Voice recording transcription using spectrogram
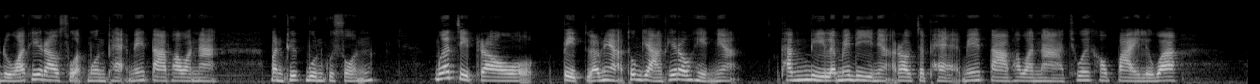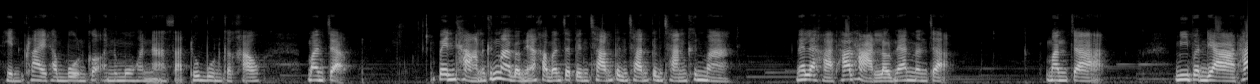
หรือว่าที่เราสวดมนต์แผ่เมตตาภาวนา บันทึกบุญกุศล เมื่อจิตเราติดแล้วเนี่ยทุกอย่างที่เราเห็นเนี่ยทั้งดีและไม่ดีเนี่ยเราจะแผ่เมตตาภาวนาช่วยเขาไปหรือว่าเห็นใครทำบุญก็อนุโมทนาสัตว์ทุบุญกับเขา มันจะ เป็นฐานขึ้นมาแบบนี้ค่ะ มันจะเป็นชั้นเป็นชั้นเป็นชั้นขึ้นมานั่นแหละค่ะ ถ้าฐานเราแน่นมันจะมันจะมีปัญญา ถ้า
